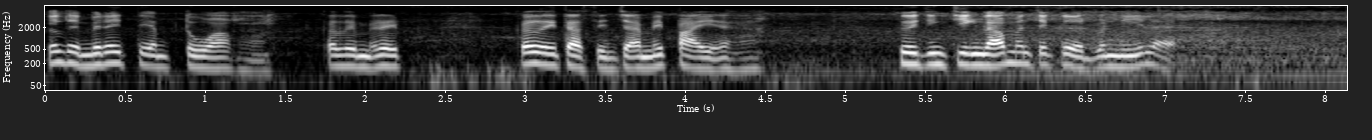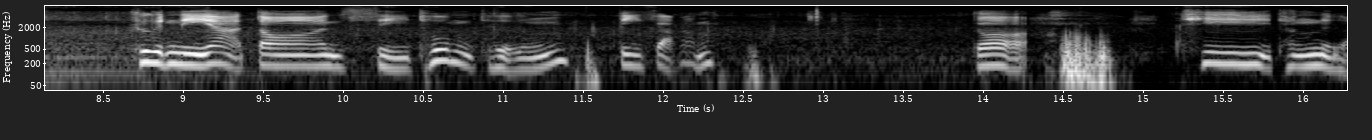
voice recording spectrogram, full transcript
ก็เลยไม่ได้เตรียมตัวค่ะ ก็เลยไม่ได้ก็เลยตัดสินใจไม่ไปนะคะ คือจริง ๆ แล้วมันจะเกิดวันนี้แหละ คืนนี้อะตอนสี่ทุ่มถึงตีสามก็ที่ทางเหนือ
